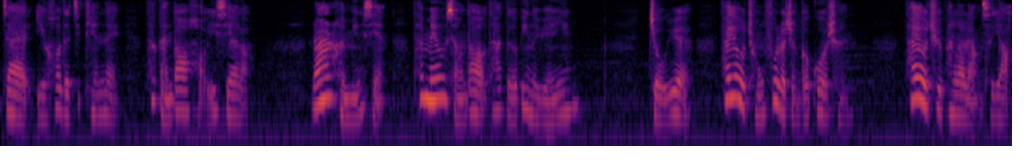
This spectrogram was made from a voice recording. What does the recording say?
在以后的几天内，他感到好一些了。然而，很明显。他没有想到他得病的原因。九月，他又重复了整个过程，他又去喷了两次药。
